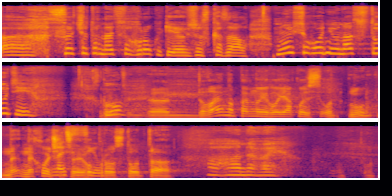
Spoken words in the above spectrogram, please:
Е, з 2014 року, як я вже сказала. Ну і сьогодні у нас в студії. Круто. Е, Давай, напевно, його якось, от, ну, не, не хочеться його просто та, Ага, давай. от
